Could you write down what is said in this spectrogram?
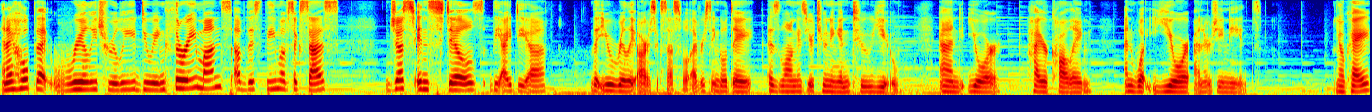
And I hope that really, truly doing three months of this theme of success just instills the idea that you really are successful every single day as long as you're tuning into you and your higher calling and what your energy needs. Okay?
